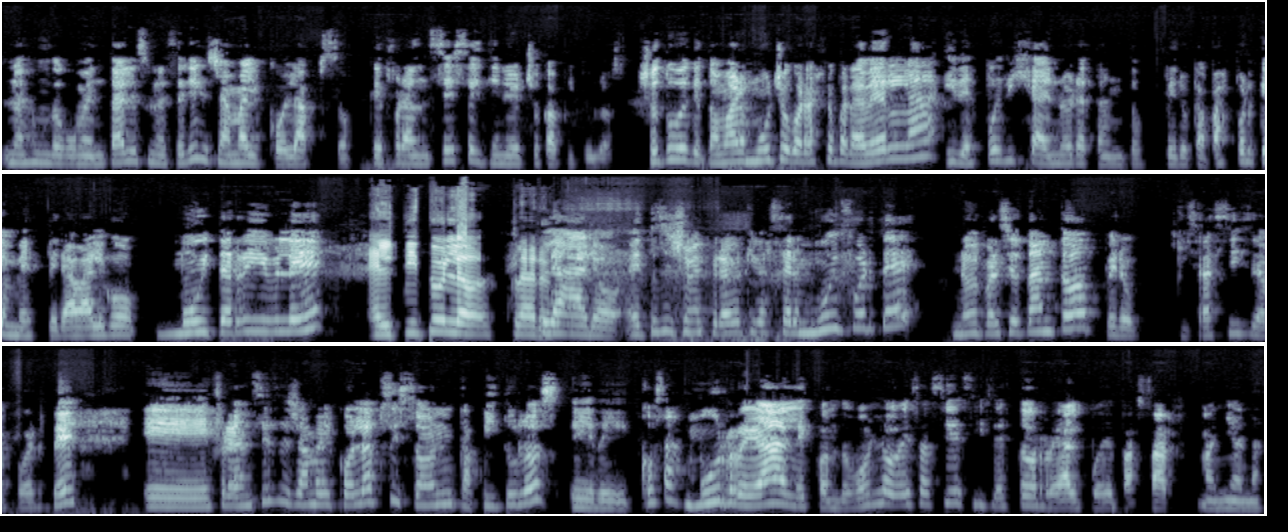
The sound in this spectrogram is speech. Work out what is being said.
no es un documental, es una serie que se llama El Colapso, que es francesa y tiene ocho capítulos. Yo tuve que tomar mucho coraje para verla y después dije, "Ay, no era tanto, pero capaz porque me esperaba algo muy terrible. El título, claro. Claro, entonces yo me esperaba que iba a ser muy fuerte, no me pareció tanto, pero quizás sí sea fuerte. Eh, francés se llama El Colapso y son capítulos eh, de cosas muy reales. Cuando vos lo ves así, decís, esto es real, puede pasar mañana.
